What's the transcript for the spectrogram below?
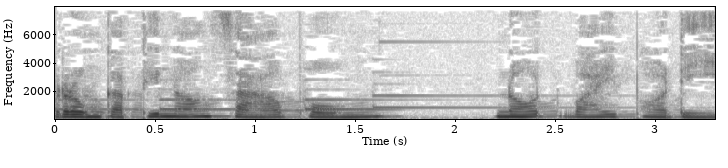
ตรงกับที่น้องสาวผม โน้ตไว้พอดี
